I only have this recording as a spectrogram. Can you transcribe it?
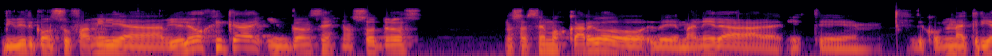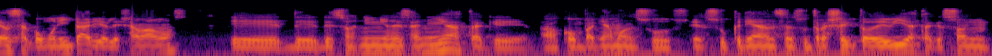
vivir con su familia biológica y entonces nosotros nos hacemos cargo de manera, este, con una crianza comunitaria, le llamamos, eh, de, de, esos niños, de esas niñas, hasta que acompañamos en, sus, en su crianza, en su trayecto de vida, hasta que son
